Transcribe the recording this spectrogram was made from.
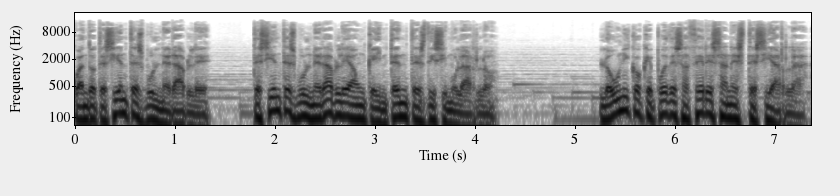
Cuando te sientes vulnerable, te sientes vulnerable aunque intentes disimularlo. Lo único que puedes hacer es anestesiarla.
